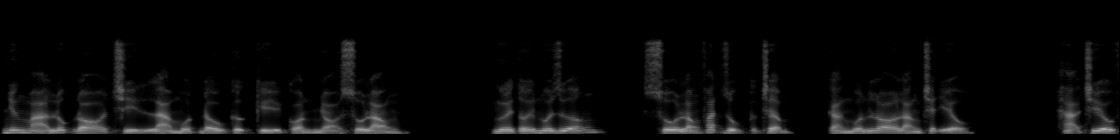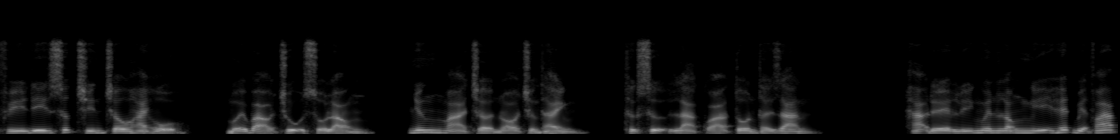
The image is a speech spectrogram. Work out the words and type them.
Nhưng mà lúc đó chỉ là một đầu cực kỳ còn nhỏ số long. Người tới nuôi dưỡng, số long phát dục cực chậm, càng muốn lo lắng chết yểu. Hạ triều phí đi sức chín châu hai hổ, mới bảo trụ số long, nhưng mà chờ nó trưởng thành, thực sự là quá tốn thời gian. Hạ đế Lý Nguyên Long nghĩ hết biện pháp,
